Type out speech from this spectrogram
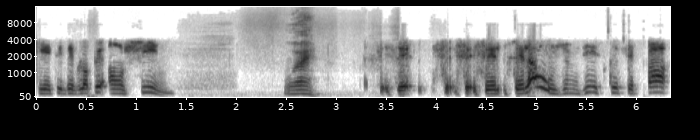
qui a été développé en Chine. Ouais. C'est là où je me dis, est-ce que c'est pas.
